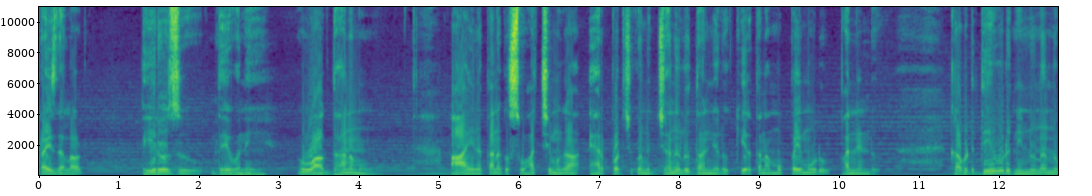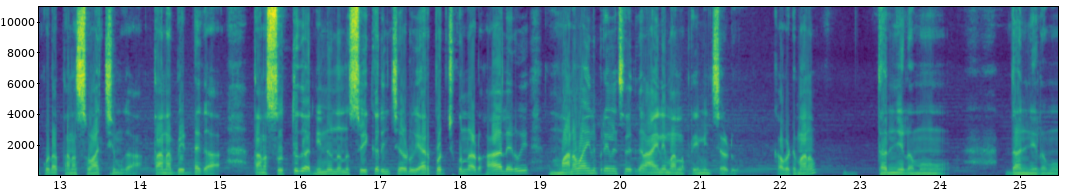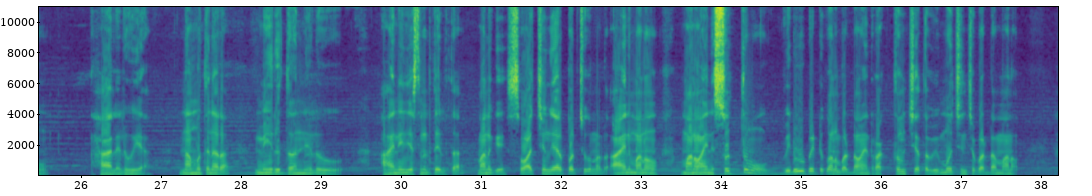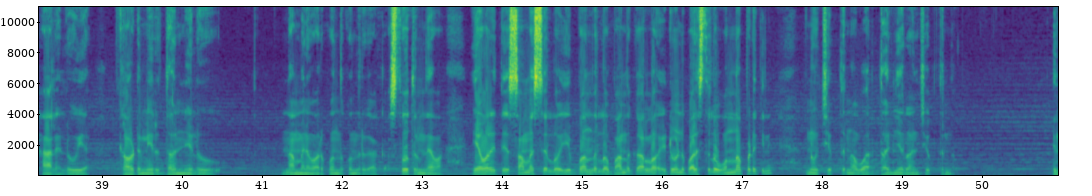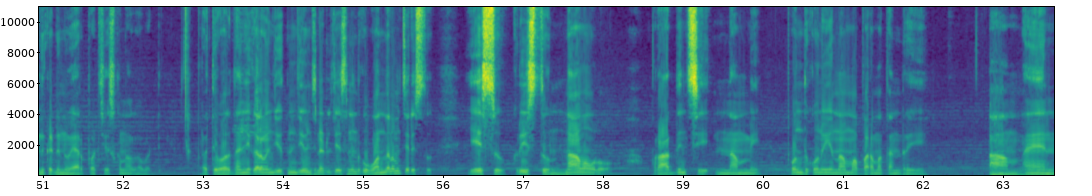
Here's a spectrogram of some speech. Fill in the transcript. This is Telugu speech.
ప్రైజ్ ద లాడ్ ఈరోజు దేవుని వాగ్దానము ఆయన తనకు స్వాచ్ఛ్యముగా ఏర్పరచుకుని జనులు ధన్యులు కీర్తన ముప్పై మూడు పన్నెండు. కాబట్టి దేవుడు నిన్ను నన్ను కూడా తన స్వాచ్ఛముగా తన బిడ్డగా తన సొత్తుగా నిన్ను నన్ను స్వీకరించాడు ఏర్పరచుకున్నాడు. హాలేరు మనం ఆయన ప్రేమించలేదు కానీ ఆయనే మనల్ని ప్రేమించాడు. కాబట్టి మనం ధన్యులము ధన్యులము. హాలెలుయ. నమ్ముతున్నారా? మీరు ధన్యులు. ఆయన ఏం చేస్తున్నాడు తెలుసా? మనకి స్వాచ్ఛంగా ఏర్పరచుకున్నాడు. ఆయన మనం మనం ఆయన సొత్తుము విలువ పెట్టుకొనబడ్డాం. ఆయన రక్తం చేత విమోచించబడ్డాం మనం. హాలే లూయ కాబట్టి మీరు ధన్యులు. నమ్మిన వారు పొందుకుందరుగాక స్తోత్రం దేవా. ఎవరైతే సమస్యల్లో ఇబ్బందుల్లో బంధకాల్లో ఎటువంటి పరిస్థితుల్లో ఉన్నప్పటికీ నువ్వు చెప్తున్నావు వారు ధన్యులు అని చెప్తున్నావు. ఎందుకంటే నువ్వు ఏర్పాటు చేసుకున్నావు కాబట్టి. ప్రతి వారు ధన్యకరమైన జీవితం జీవించినట్లు చేసినందుకు వందనం చెల్లిస్తూ యేసు క్రీస్తు నామంలో ప్రార్థించి నమ్మి పొందుకొని నమ్మ పరమ తండ్రి మ్యాన్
